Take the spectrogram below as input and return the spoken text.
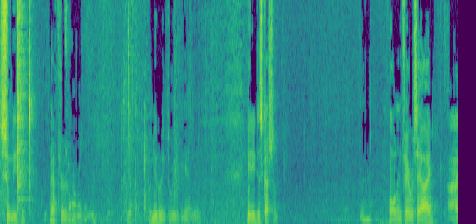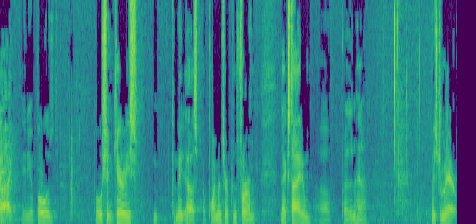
Sunisi? After- He's going to read it. Yeah, You don't need to read it again. do you? Any discussion? All in favor, say aye. Aye. Any opposed? Motion carries. Commi- uh, Appointments are confirmed. Next item, uh, President Hanna. Mr. Mayor,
